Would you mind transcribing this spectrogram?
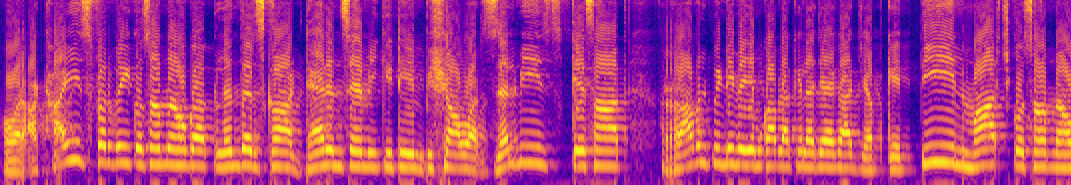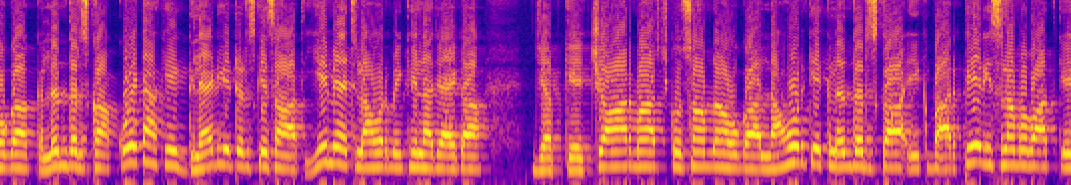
اور اٹھائیس فروری کو سامنا ہوگا کلندرز کا ڈیرن سیمی کی ٹیم پشاور زلمیز کے ساتھ۔ راول پنڈی میں یہ مقابلہ کھیلا جائے گا، جبکہ تین مارچ کو سامنا ہوگا کلندرز کا کوئٹہ کے گلیڈیٹرز کے ساتھ۔ یہ میچ لاہور میں کھیلا جائے گا۔ جبکہ چار مارچ کو سامنا ہوگا لاہور کے کلندرز کا ایک بار پھر اسلام آباد کے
